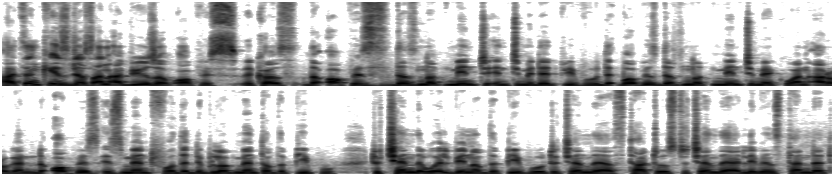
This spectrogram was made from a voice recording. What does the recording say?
I think it's just an abuse of office because the office does not mean to intimidate people. The office does not mean to make one arrogant. The office is meant for the development of the people, to change the well-being of the people, to change their status, to change their living standard.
